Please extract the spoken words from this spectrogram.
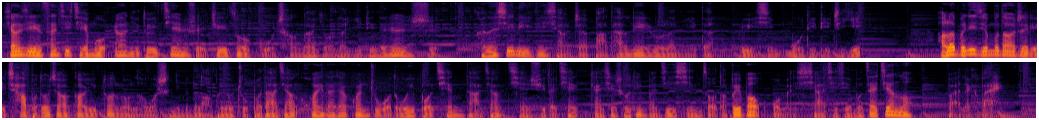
相信三期节目让你对建水这座古城呢有了一定的认识，可能心里已经想着把它列入了你的旅行目的地之一。好了，本期节目到这里差不多就要告一段落了。我是你们的老朋友主播大江，欢迎大家关注我的微博“谦大江”，谦虚的谦。感谢收听本期《行走的背包》，我们下期节目再见喽，拜了个拜。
